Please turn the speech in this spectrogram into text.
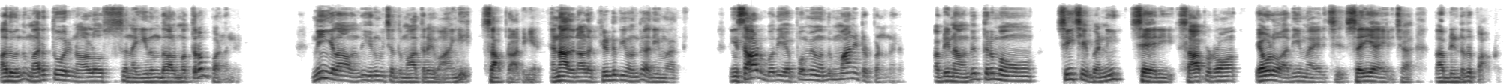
அது வந்து மருத்துவரின் ஆலோசனை இருந்தால் மாத்திரம் பண்ணுங்கள் நீங்களாக வந்து இரும்பு சத்து மாத்திரை வாங்கி சாப்பிடாதீங்க. ஏன்னா அதனால கெடுதி வந்து அதிகமாக இருக்கு. நீங்கள் சாப்பிடும்போது எப்போவுமே வந்து மானிட்டர் பண்ணுங்க. நான் வந்து திரும்பவும் சிகிச்சை பண்ணி, சரி சாப்பிட்றோம் எவ்வளோ அதிகமாயிருச்சு, சரியாயிருச்சா அப்படின்றது பார்க்கணும்.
